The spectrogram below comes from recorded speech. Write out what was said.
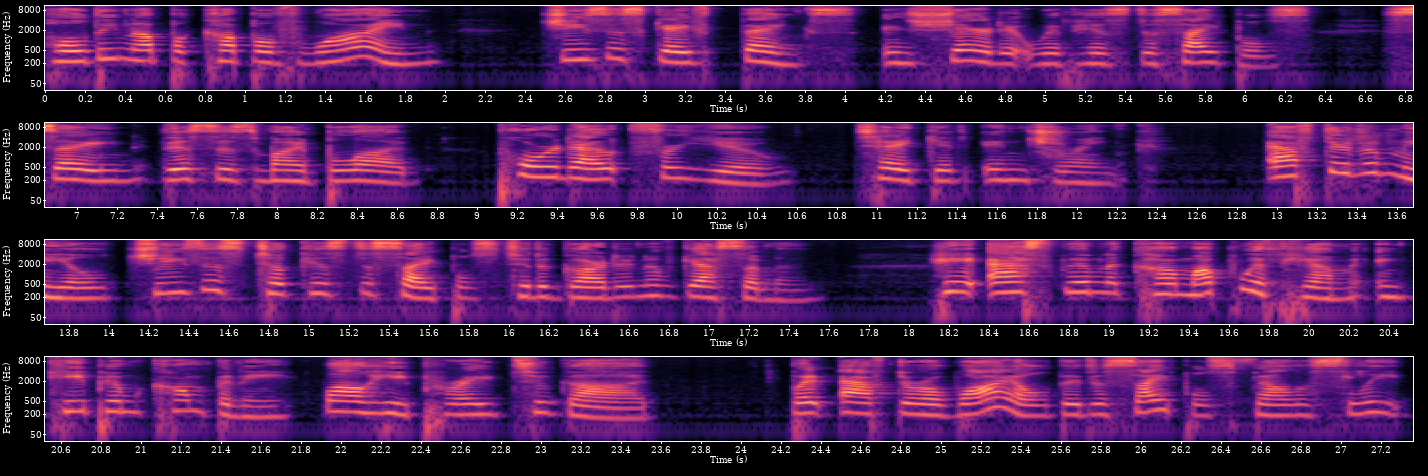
Holding up a cup of wine, Jesus gave thanks and shared it with his disciples, saying, This is my blood, poured out for you. Take it and drink. After the meal, Jesus took his disciples to the Garden of Gethsemane. He asked them to come up with him and keep him company while he prayed to God. But after a while, the disciples fell asleep.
